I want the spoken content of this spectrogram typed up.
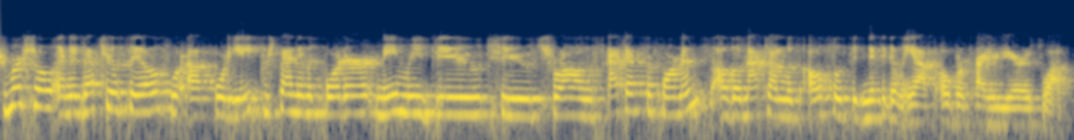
Commercial and industrial sales were up 48% in the quarter, mainly due to strong Skyjack performance, although MacDon was also significantly up over prior year as well.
